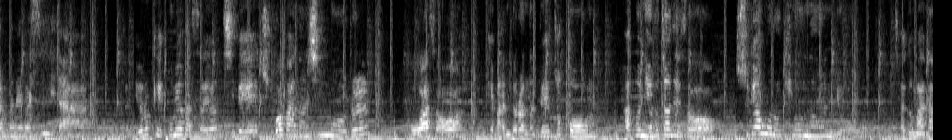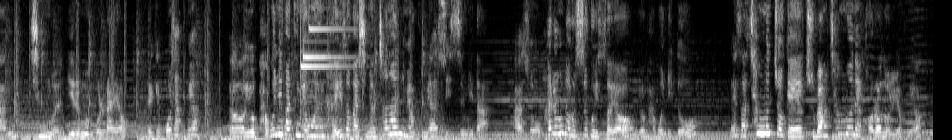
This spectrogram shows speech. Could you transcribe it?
한번 해봤습니다. 이렇게 꾸며봤어요. 집에 죽어가는 식물을 모아서 이렇게 만들었는데 조금 화분이 허전해서 수경으로 키우는 요 자그만한 식물 이름은 몰라요. 이렇게 꽂았고요. 어, 요 바구니 같은 경우는 다이소 가시면 천 원이면 구매할 수 있습니다. 아주 활용도로 쓰고 있어요. 요 바구니도. 그래서 창문 쪽에 주방 창문에 걸어 놓으려고요.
